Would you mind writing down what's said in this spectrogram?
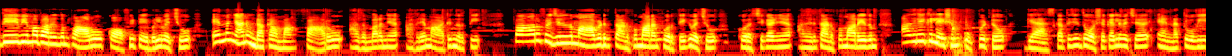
ദേവിയമ്മ പറഞ്ഞതും പാറു കോഫി ടേബിളിൽ വെച്ചു. എന്നാൽ ഞാൻ ഉണ്ടാക്കാം അമ്മ. പാറു അതും പറഞ്ഞ് അവരെ മാറ്റി നിർത്തി. പാറു ഫ്രിഡ്ജിൽ നിന്ന് മാവെടുത്ത് തണുപ്പ് മാറാൻ പുറത്തേക്ക് വെച്ചു. കുറച്ച് കഴിഞ്ഞ് അതിന് തണുപ്പ് മാറിയതും അതിലേക്ക് ലേശം ഉപ്പിട്ടു. ഗ്യാസ് കത്തിച്ച് ദോശക്കല്ല് വെച്ച് എണ്ണ തൂവി.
